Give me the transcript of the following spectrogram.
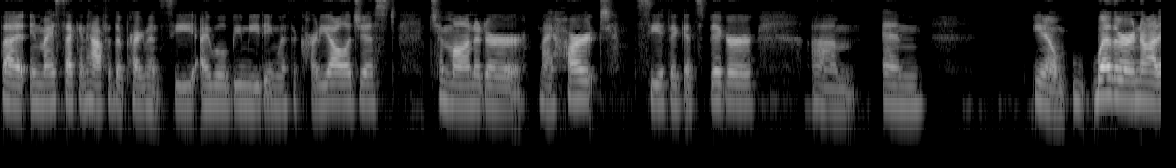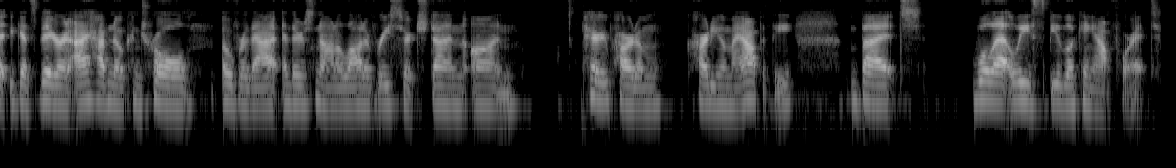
But in my second half of the pregnancy, I will be meeting with a cardiologist to monitor my heart, see if it gets bigger, um, and you know whether or not it gets bigger. I have no control over that, and there's not a lot of research done on peripartum cardiomyopathy but we'll at least be looking out for it.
